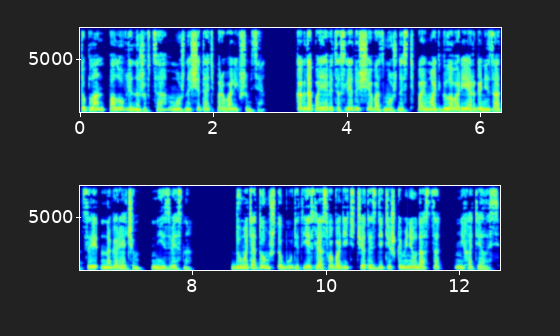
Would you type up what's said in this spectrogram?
то план по ловле на живца можно считать провалившимся. Когда появится следующая возможность поймать главарей организации на горячем, неизвестно. Думать о том, что будет, если освободить Чета с детишками не удастся, не хотелось.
